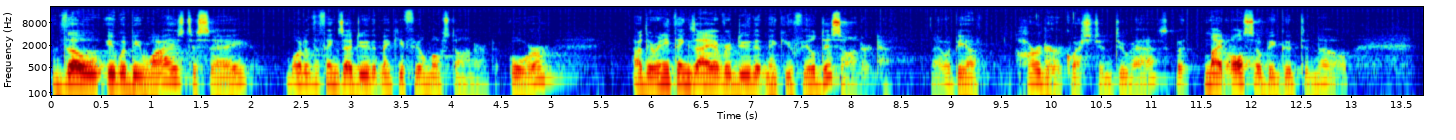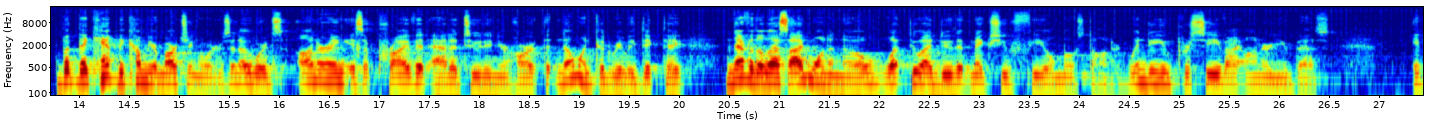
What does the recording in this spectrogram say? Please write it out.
though it would be wise to say, What are the things I do that make you feel most honored? Or, Are there any things I ever do that make you feel dishonored? That would be a harder question to ask, but might also be good to know. But they can't become your marching orders. In other words, honoring is a private attitude in your heart that no one could really dictate. Nevertheless, I'd want to know what do I do that makes you feel most honored? When do you perceive I honor you best? It,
